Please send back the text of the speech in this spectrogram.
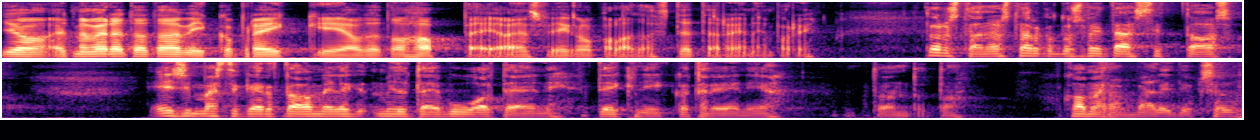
Joo, että me vedetään tämä viikko breikkiä ja otetaan happea ja ensi viikolla palataan sitten etäreeneen pari. Torstaina olisi tarkoitus vetää sitten taas ensimmäistä kertaa miltei vuoteen niin tekniikkatreeniä ton, tota, kameran välityksellä.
